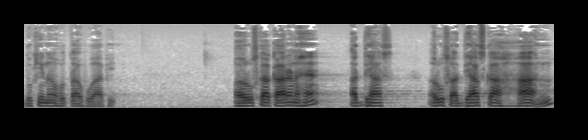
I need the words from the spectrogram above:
दुखी न होता हुआ भी। और उसका कारण है अध्यास। और उस अध्यास का हान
